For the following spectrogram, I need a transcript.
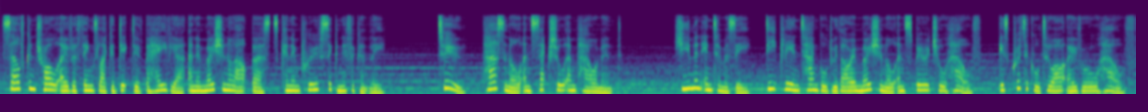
self control over things like addictive behavior and emotional outbursts can improve significantly. 2. Personal and sexual empowerment. Human intimacy, deeply entangled with our emotional and spiritual health, is critical to our overall health.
